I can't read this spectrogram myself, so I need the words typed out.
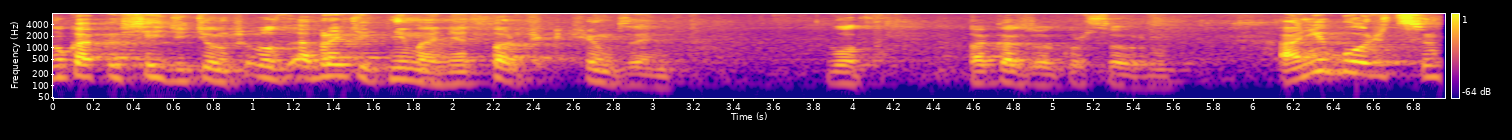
ну, как и все детеныши. Вот обратите внимание, эта парочка чем занята? Вот, показываю курсором. Они борются.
